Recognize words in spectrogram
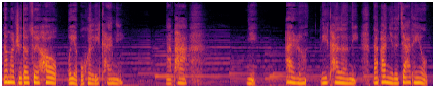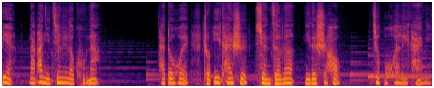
那么直到最后我也不会离开你，哪怕你爱人离开了你，哪怕你的家庭有变。哪怕你经历了苦难，他都会从一开始选择了你的时候，就不会离开你。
